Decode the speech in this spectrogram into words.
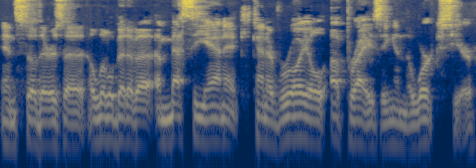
And so there's a, a little bit of a, a messianic kind of royal uprising in the works here.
